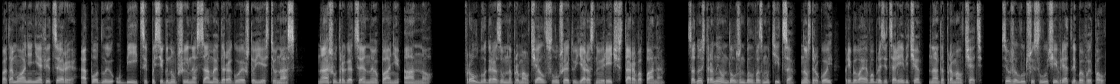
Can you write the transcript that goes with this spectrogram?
Потому они не офицеры, а подлые убийцы, посягнувшие на самое дорогое, что есть у нас — нашу драгоценную пани Анну». Фрол благоразумно промолчал, слушая эту яростную речь старого пана. С одной стороны, он должен был возмутиться, но с другой, пребывая в образе царевича, надо промолчать. Все же лучший случай вряд ли бы выпал.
